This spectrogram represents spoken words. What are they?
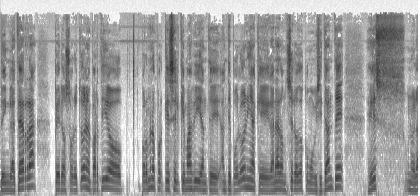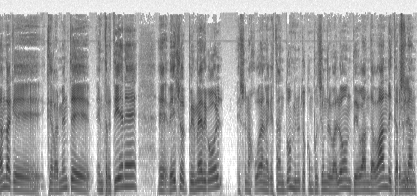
Inglaterra, pero sobre todo en el partido, por lo menos porque es el que más vi ante, ante Polonia, que ganaron 0-2 como visitante, es una Holanda que, que realmente entretiene. Eh, de hecho, el primer gol es una jugada en la que están dos minutos con posición del balón de banda a banda y terminan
